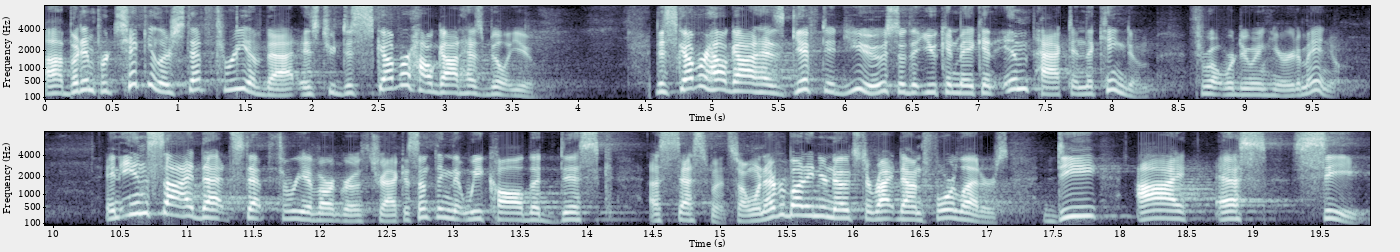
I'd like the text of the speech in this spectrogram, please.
Uh, but in particular, step three of that is to discover how God has built you. Discover how God has gifted you so that you can make an impact in the kingdom through what we're doing here at Emmanuel. And inside that step three of our growth track is something that we call the DISC assessment. So I want everybody in your notes to write down four letters D I S C.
